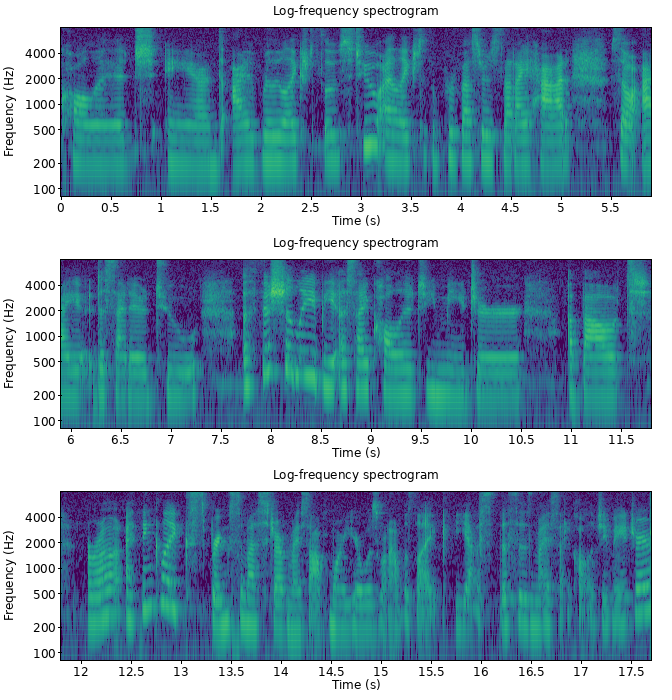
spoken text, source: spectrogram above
college and I really liked those too. I liked the professors that I had. So I decided to officially be a psychology major about around I think like spring semester of my sophomore year was when I was like yes this is my psychology major.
